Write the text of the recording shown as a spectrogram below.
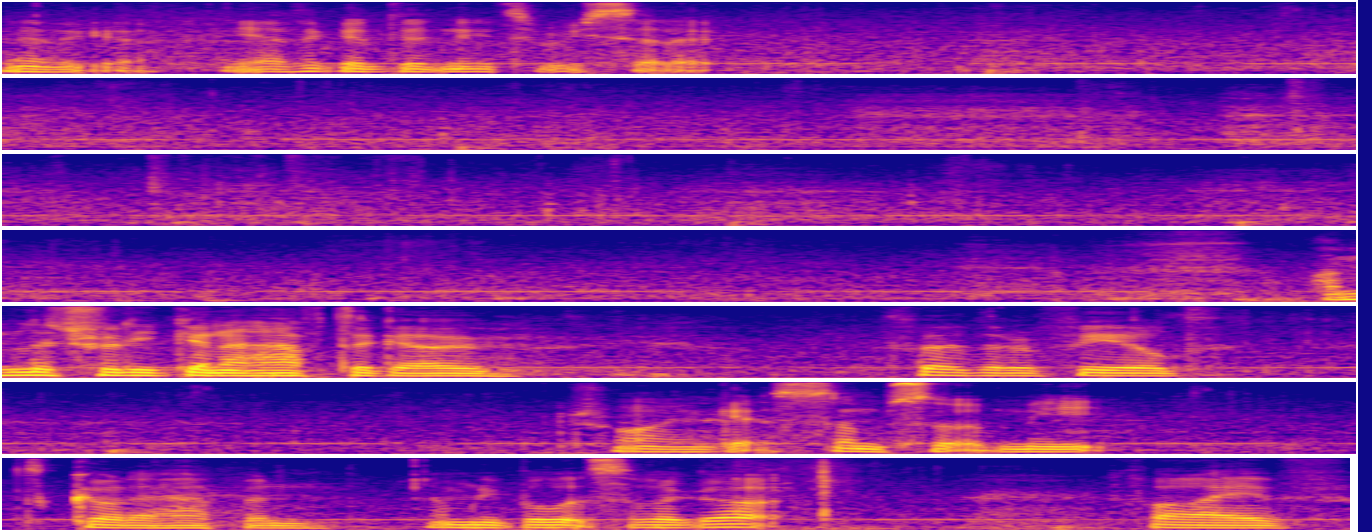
There we go. Yeah, I think I did need to reset it. I'm literally going to have to go further afield. Try and get some sort of meat. It's got to happen. How many bullets have I got? Five.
